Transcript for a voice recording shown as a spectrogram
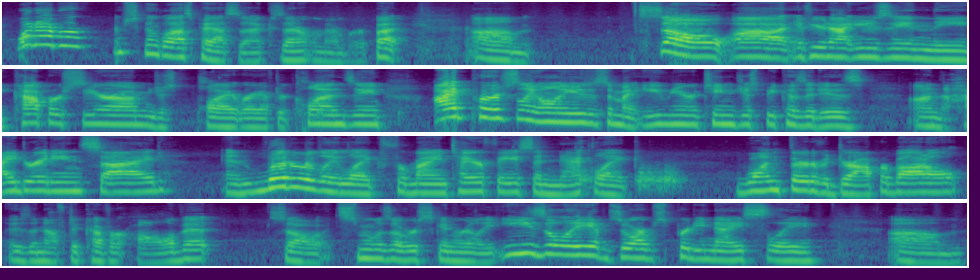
Whatever. I'm just gonna gloss past that because I don't remember. But, um, so uh, if you're not using the copper serum, you just apply it right after cleansing. I personally only use this in my evening routine just because it is on the hydrating side. And literally, like for my entire face and neck, like one third of a dropper bottle is enough to cover all of it. So it smooths over skin really easily, absorbs pretty nicely, um,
